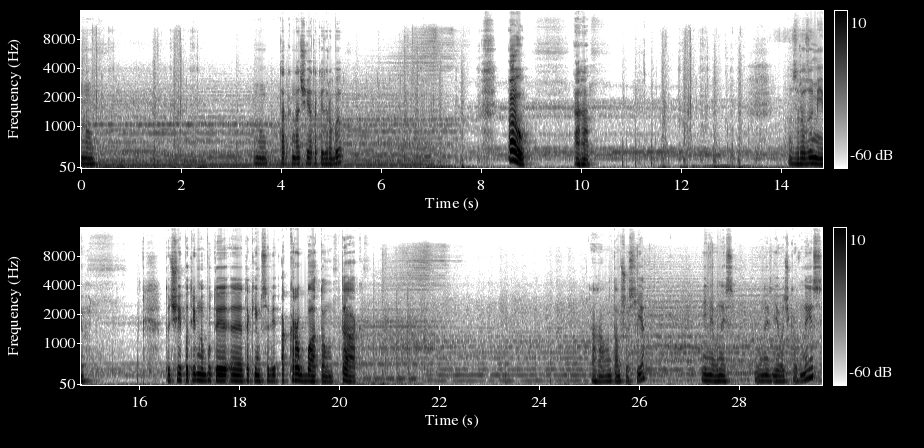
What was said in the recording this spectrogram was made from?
Ну. Ну, так, наче я так і зробив. Оу! Ага. Зрозумів. Тут ще й потрібно бути е, таким собі акробатом. Так. Ага, вон там щось є. Ні, ні, вниз. Вниз, дівчинка, вниз.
